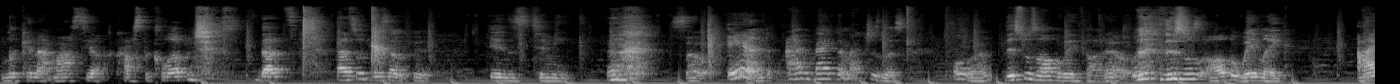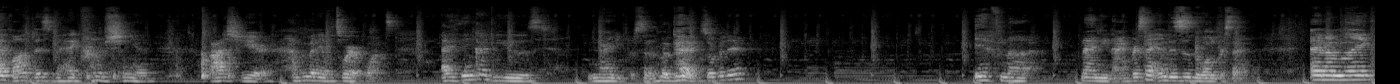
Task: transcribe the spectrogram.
looking at Marcia across the club, and she's, that's that's what this outfit is to me. so, and I have a bag that matches this. Hold on. This was all the way thought out. this was all the way like, I bought this bag from Shein last year. Haven't been able to wear it once. I think I've used 90% of my bags over there. If not 99%, and this is the 1%. And I'm like,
